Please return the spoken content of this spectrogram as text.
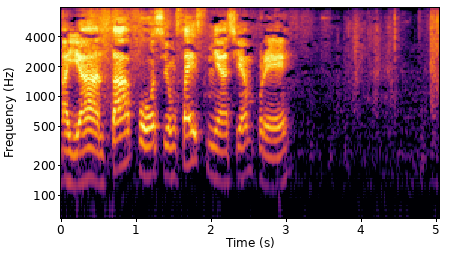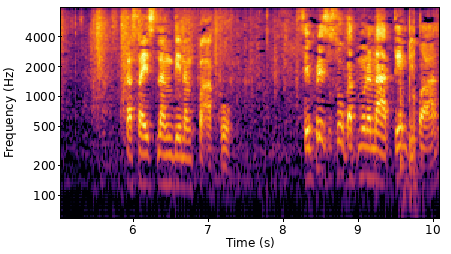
Ayan. Tapos, yung size niya, syempre, kasize lang din ng paa ko. Siyempre, susukat muna natin, di ba?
